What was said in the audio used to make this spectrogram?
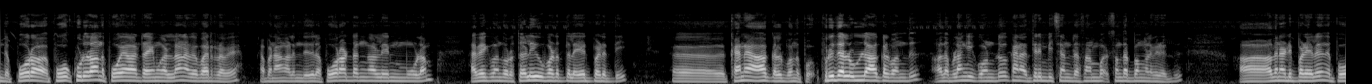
இந்த போரா போ கூடுதலாக அந்த போயா டைம்கள்லாம் அவை வர்றவை. அப்போ நாங்கள் இந்த இதில் போராட்டங்களின் மூலம் அவைக்கு வந்து ஒரு தெளிவுபடத்தில் ஏற்படுத்தி கன ஆக்கள் வந்து புரிதல் உள்ள ஆக்கள் வந்து அதை விளங்கி கொண்டு கன திரும்பி சென்ற சம்ப சந்தர்ப்பங்கள் இருக்குது. அதன் அடிப்படையில் இந்த போ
